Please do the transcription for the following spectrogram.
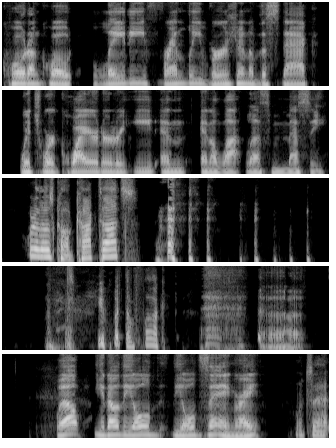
quote unquote lady friendly version of the snack, which were quieter to eat and and a lot less messy. What are those called? Cock tots? what the fuck? Uh, well, you know the old the old saying, right? What's that?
